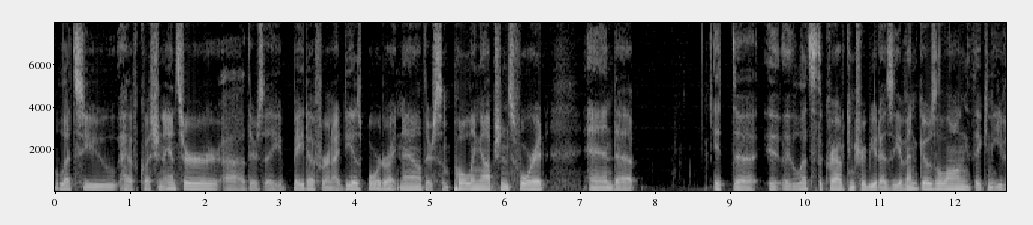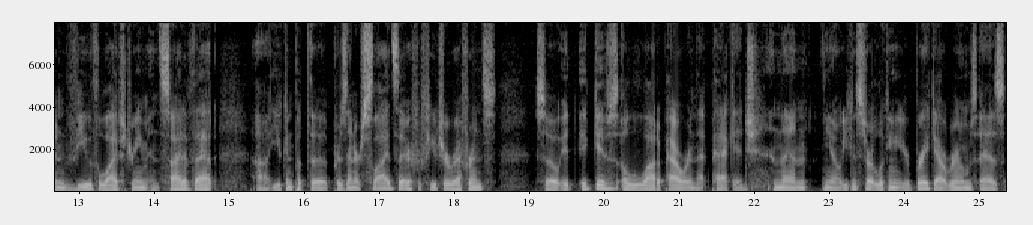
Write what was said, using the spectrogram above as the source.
lets you have question answer. Uh, there's a beta for an ideas board right now. There's some polling options for it, and uh, it, uh, it, it lets the crowd contribute as the event goes along. They can even view the live stream inside of that. Uh, you can put the presenter slides there for future reference. So it, it gives a lot of power in that package. And then, you know, you can start looking at your breakout rooms as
